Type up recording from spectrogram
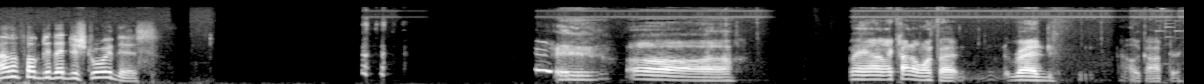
How the fuck did that destroy this? oh, man, I kind of want that red helicopter.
